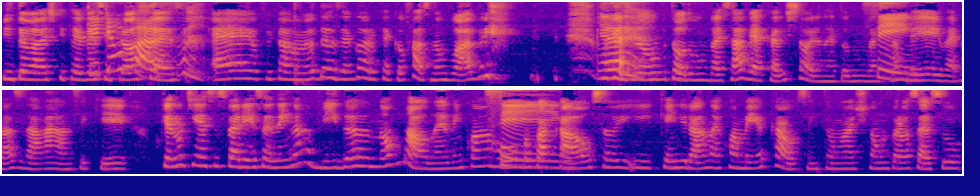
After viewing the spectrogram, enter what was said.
Então eu acho que teve que esse que processo. É, eu ficava, meu Deus, e agora? O que é que eu faço? Não vou abrir. Porque é. senão todo mundo vai saber aquela história, né? Todo mundo vai Sim. saber, vai vazar, não sei o quê. Porque eu não tinha essa experiência nem na vida normal, né? Nem com a roupa, Sim. com a calça e, e quem dirá, não é com a meia calça. Então acho que é um processo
